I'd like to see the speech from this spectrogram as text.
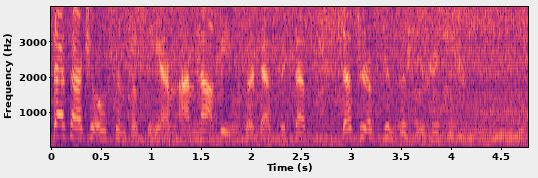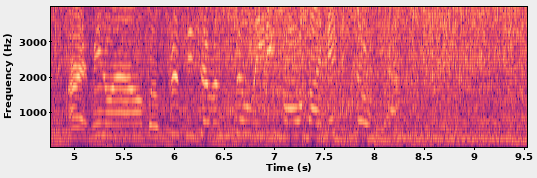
that's actual sympathy. I'm, I'm not being sarcastic. That's that's real sympathy right there. All right. Meanwhile, the 57 still leading, followed by Nick Sobiak.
